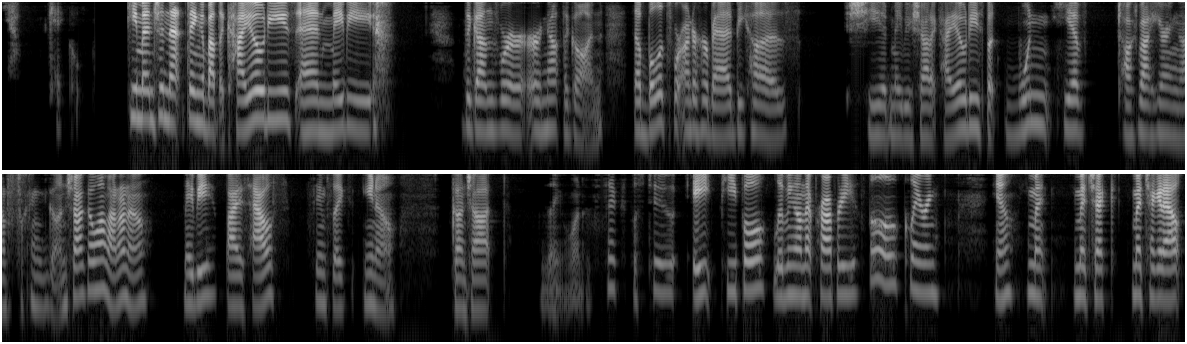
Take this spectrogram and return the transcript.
Yeah. Okay, cool. He mentioned that thing about the coyotes and maybe the guns were, or not the gun, the bullets were under her bed because she had maybe shot at coyotes, but wouldn't he have talked about hearing a fucking gunshot go off? I don't know. Maybe by his house. Seems like, you know, gunshot. Like one six plus two, eight people living on that property. Little clearing. You know, you might you might check you might check it out.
